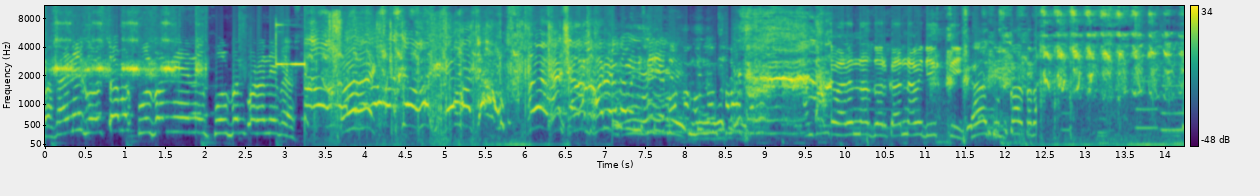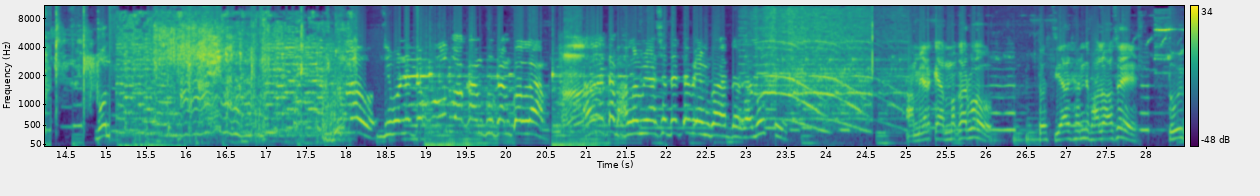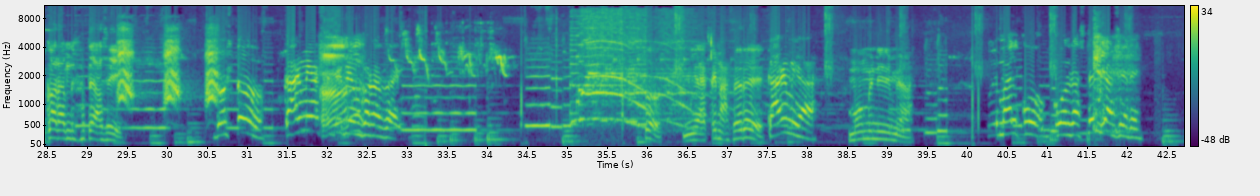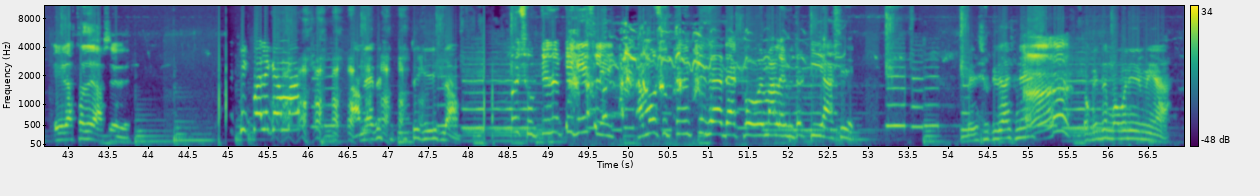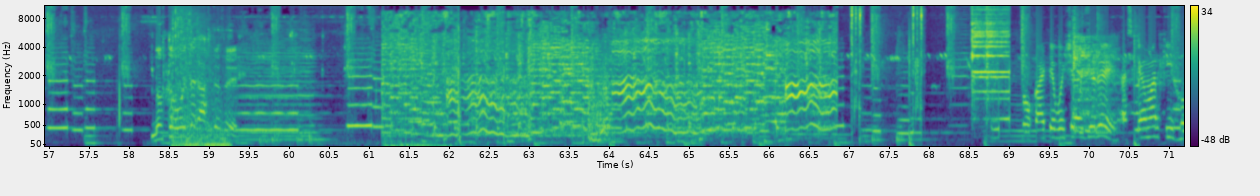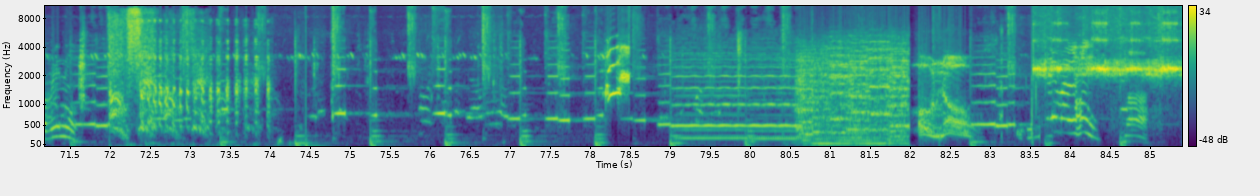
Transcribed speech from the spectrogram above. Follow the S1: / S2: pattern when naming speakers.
S1: পাশায় নেই গোস্ত আবার ফুল পান নিয়ে নেই ফুল পান করা নিয়ে ব্যস্ত। এই শালা ধরে আমি ফিরিয়ে দে
S2: পারেন না দরকার না আমি দিচ্ছি।
S1: হ্যালো, জীবনে তো খুব অকাম কুকাম করলাম। একটা ভালো মেয়ের সাথে একটা প্রেম করার দরকার বুঝছিস?
S3: আমি আর কেমন করব? তোর চেয়ার শান্তি ভালো আছে? তুই কর আমাদের সাথে আসি
S1: দোস্ত কার মেয়ের সাথে প্রেম করা যায়?
S3: তো মেয়ে একটা নাচে রে।
S1: কার মেয়া?
S3: মমিনীর মেয়া।
S1: ওই মাল কোন রাস্তায় দিয়ে আসে রে?
S3: এই রাস্তা দিয়ে আসে রে।
S1: ঠিক পালি কেমন
S3: আমি একদিন ছুটতে গিয়েছিলাম।
S1: ওই ছুটতে ছুটতে গেছিলি আমার ছুটতে ছুটতে যা দেখো ওই মালের ভিতর কি আসে।
S3: বেশি ছুটি যাস নি ও কিন্তু মমিনীর মিয়া। দোস্ত ওই দেখ আসতেছে।
S1: টোকাইতে বসে আছে রে আজকে আমার কি হবে নি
